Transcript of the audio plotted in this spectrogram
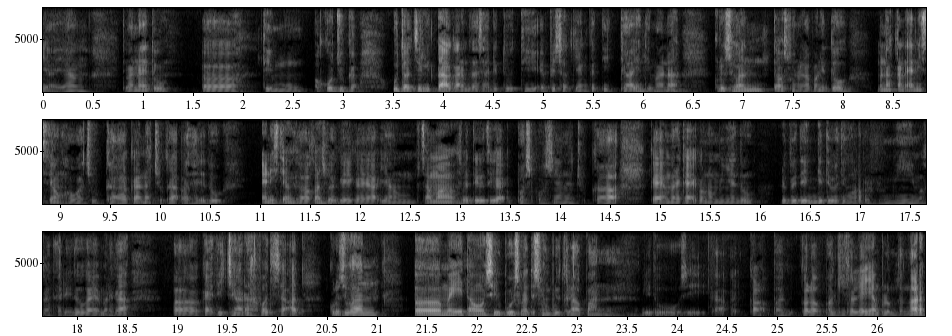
ya yang di mana itu uh, demo. Aku juga udah cerita kan pada saat itu di episode yang ketiga yang di mana kerusuhan tahun 98 itu menekan etnis Tionghoa juga. Karena juga pada itu etnis Tionghoa kan sebagai kayak yang sama seperti itu kayak bos-bosnya juga. Kayak mereka ekonominya tuh lebih tinggi dibanding orang pribumi. Maka dari itu kayak mereka uh, kayak dijarah pada saat kerusuhan uh, Mei tahun 1998 gitu sih. Kalau bagi, kalau bagi kalian yang belum dengar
